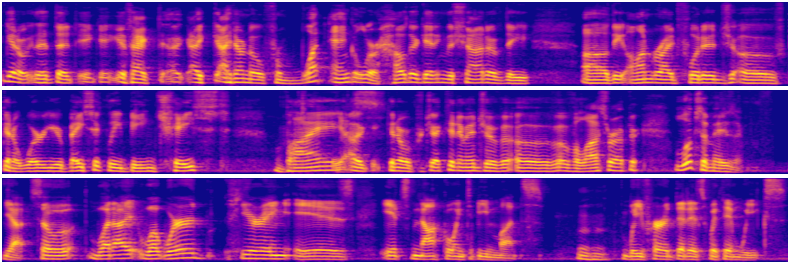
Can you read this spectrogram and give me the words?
you know that that in fact, I I don't know from what angle or how they're getting the shot of the uh, the on ride footage of you know where you're basically being chased by yes. a, you know a projected image of, of a velociraptor looks amazing. Yeah. So what I what we're hearing is it's not going to be months. Mm-hmm. We've heard that it's within weeks.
